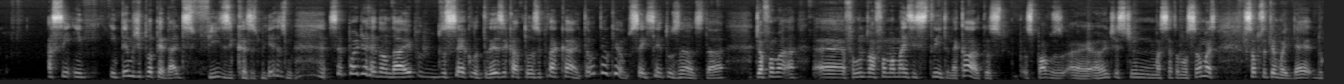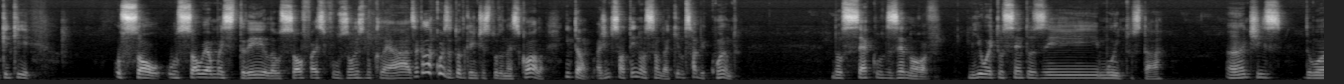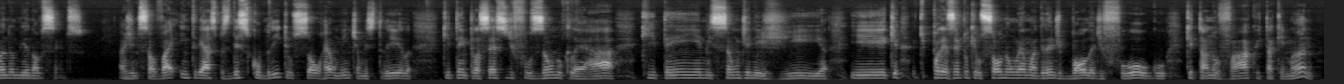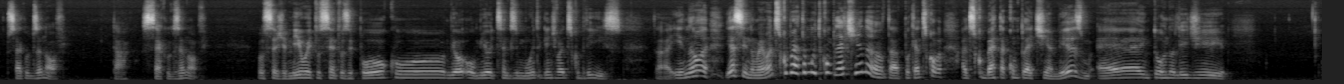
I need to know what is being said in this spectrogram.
assim, em, em termos de propriedades físicas mesmo, você pode arredondar aí do século 13 e 14 para cá. Então tem o quê? Uns 600 anos, tá? De uma forma, é, falando de uma forma mais estrita, né? Claro que os, os povos é, antes tinham uma certa noção, mas só para você ter uma ideia do que que o Sol, o Sol é uma estrela, o Sol faz fusões nucleares, aquela coisa toda que a gente estuda na escola. Então, a gente só tem noção daquilo, sabe quando? No século XIX 1800 e muitos, tá? Antes do ano 1900. A gente só vai, entre aspas, descobrir que o Sol realmente é uma estrela, que tem processos de fusão nuclear, que tem emissão de energia, e que, que por exemplo, que o Sol não é uma grande bola de fogo que está no vácuo e está queimando, século XIX. Tá? Século XIX. Ou seja, 1800 e pouco, ou 1800 e muito, que a gente vai descobrir isso. Tá? E, não, e assim, não é uma descoberta muito completinha, não, tá? Porque a, desco a descoberta completinha mesmo é em torno ali de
